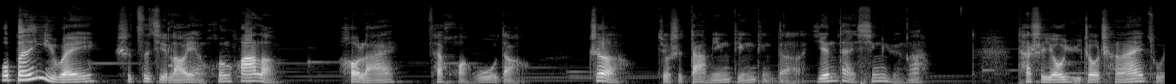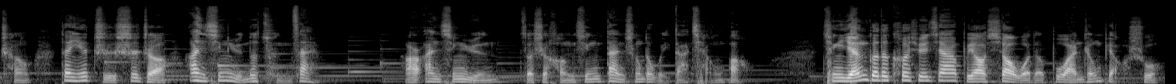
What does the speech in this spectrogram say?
我本以为是自己老眼昏花了，后来才恍悟到，这。就是大名鼎鼎的烟袋星云啊，它是由宇宙尘埃组成，但也指示着暗星云的存在。而暗星云则是恒星诞生的伟大襁褓。请严格的科学家不要笑我的不完整表述，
